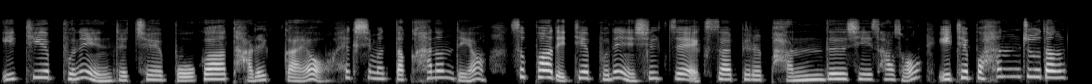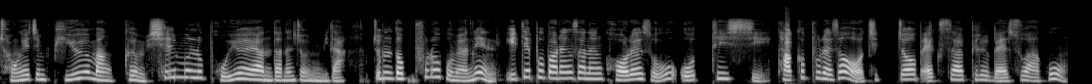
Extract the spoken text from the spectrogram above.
ETF는 대체 뭐가 다를까요? 핵심은 딱 하나인데요. 스팟 ETF는 실제 XRP를 반드시 사서 ETF 한 주당 정해진 비율만큼 실물로 보유해야 한다는 점입니다. 좀 더 풀어보면은 ETF 발행사는 거래소, OTC, 다크풀에서 직접 XRP를 매수하고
